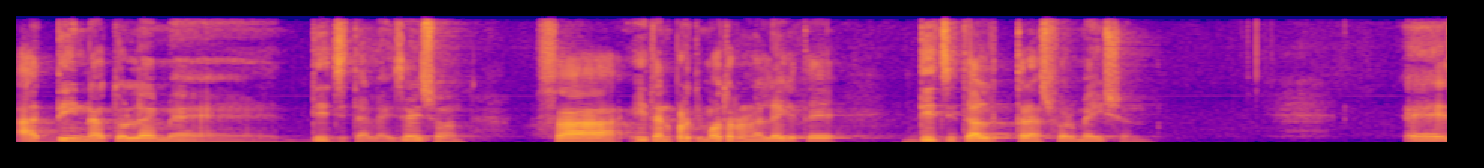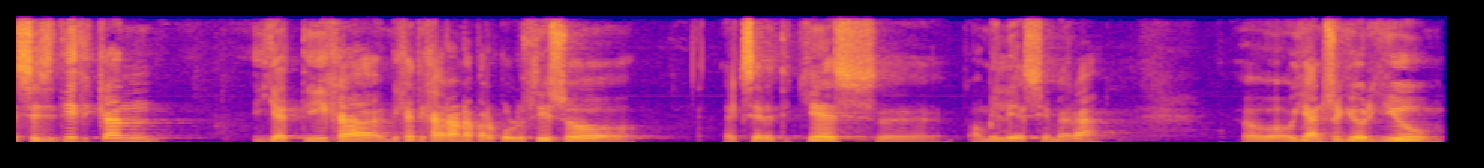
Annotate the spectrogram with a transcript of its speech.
αντί να το λέμε digitalization, θα ήταν προτιμότερο να λέγεται digital transformation. Ε, συζητήθηκαν, γιατί είχα, είχα τη χαρά να παρακολουθήσω εξαιρετικές ε, ομιλίες σήμερα. Ο, ο Γιάννης ο Γεωργίου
